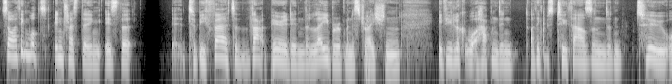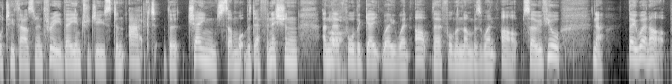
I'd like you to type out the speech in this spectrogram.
So I think what's interesting is that, eh, to be fair to that period in the Labour administration, yeah if you look at what happened in, I think it was 2002 or 2003, they introduced an act that changed somewhat the definition, and oh. therefore the gateway went up, therefore the numbers went up. So if you're, now, they went up,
